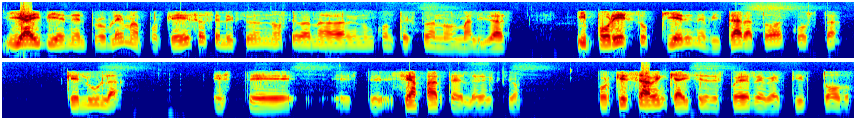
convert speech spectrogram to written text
Y ahí viene el problema, porque esas elecciones no se van a dar en un contexto de normalidad. y por eso quieren evitar a toda costa que Lula este, este sea parte de la elección porque saben que ahí se les puede revertir todo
